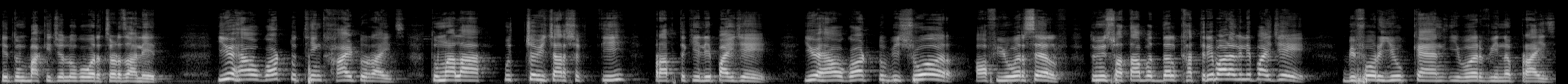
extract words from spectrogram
की तुम बाकीचे लोक वरचढ झालेत. You have got to think high to rise तुम्हाला उच्च विचारशक्ती प्राप्त केली पाहिजे. You have got to be sure of yourself तुम्ही स्वतःबद्दल खात्री बाळगली पाहिजे. Before you can your win a prize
